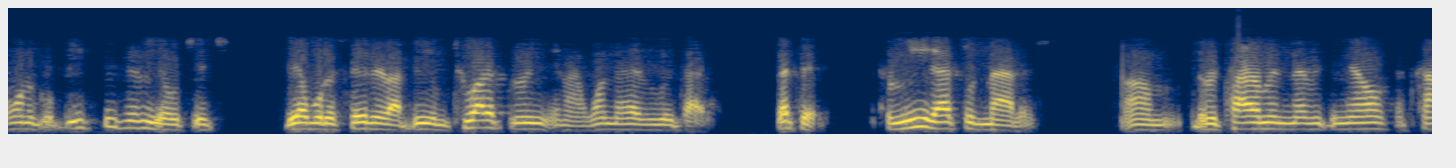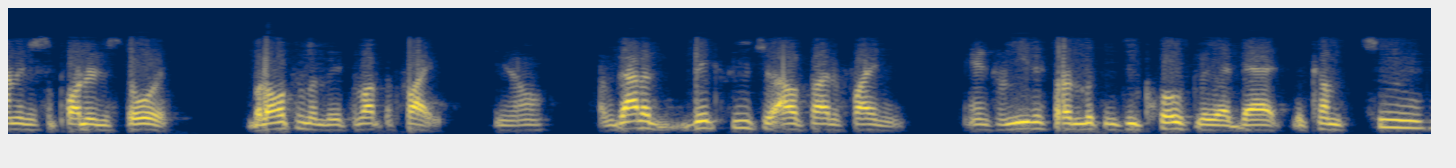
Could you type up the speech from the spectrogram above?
I want to go beat Steve Miocic, be able to say that I beat him two out of three and I won the heavyweight title. That's it. For me, that's what matters. Um, the retirement and everything else, it's kind of just a part of the story. But ultimately, it's about the fight. You know, I've got a big future outside of fighting. And for me to start looking too closely at that becomes too,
